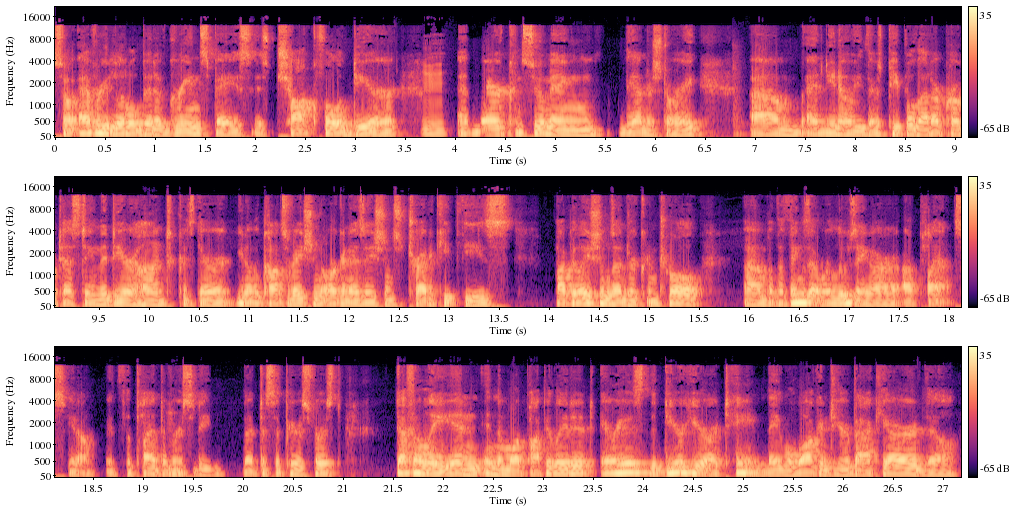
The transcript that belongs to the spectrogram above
So every little bit of green space is chock full of deer, mm-hmm. and they're consuming the understory. Um, and you know, there's people that are protesting the deer hunt because they're, you know, the conservation organizations try to keep these populations under control. Um, but the things that we're losing are, are plants. You know, it's the plant mm-hmm. diversity mm-hmm. that disappears first definitely in in the more populated areas the deer here are tame they will walk into your backyard they'll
